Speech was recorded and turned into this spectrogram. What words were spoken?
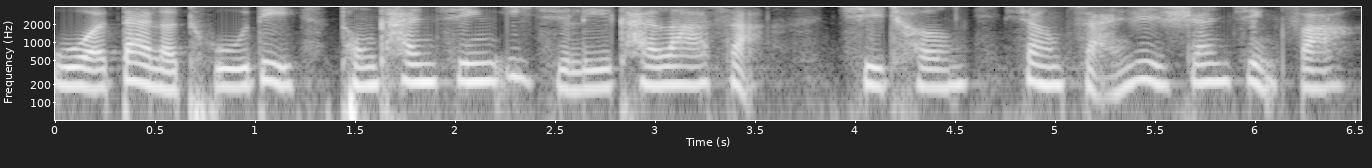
我带了徒弟同堪青一起离开拉萨，启程向攒日山进发。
